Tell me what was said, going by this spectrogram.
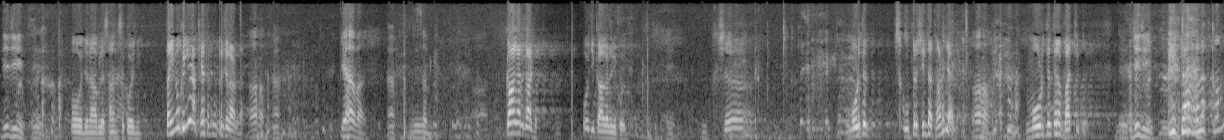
جی جی۔ او جناب لائسنس کوئی نہیں۔ تینوں کی نہیں آخیا سکوٹر چلا کیا بات۔ جی۔ کاغذ کٹ وہ جی کاغذ بھی کوئی۔ اچھا۔ مڑ تے سکوٹر سیدھا تھا نا جائے گا موڑ تے تیرا بچ کوئی جی جی ایڈا غلط کام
